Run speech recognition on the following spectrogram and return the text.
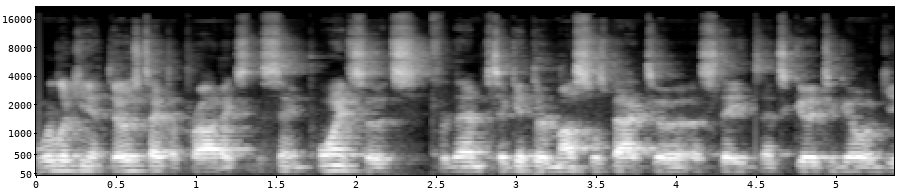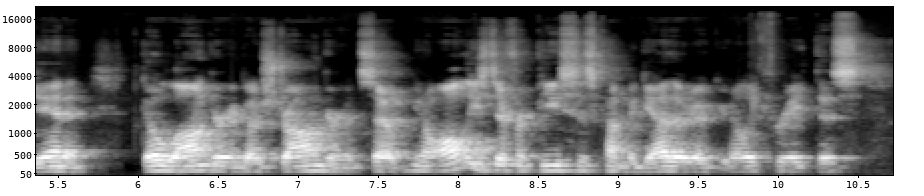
We're looking at those type of products at the same point. So it's for them to get their muscles back to a state that's good to go again and go longer and go stronger. And so, you know, all these different pieces come together to really create this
